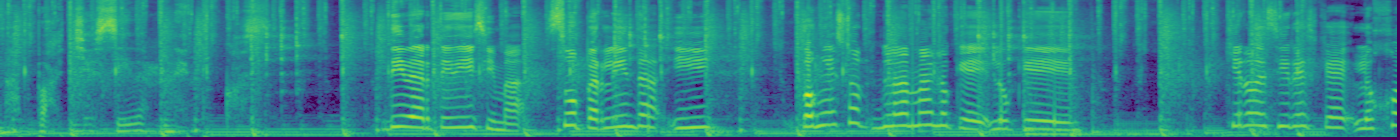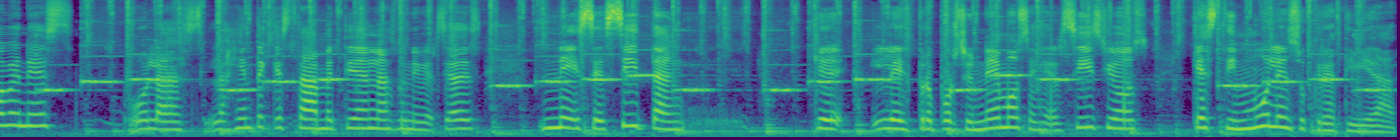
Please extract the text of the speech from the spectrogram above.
mapaches cibernéticos. Divertidísima, súper linda y con esto nada más lo que, lo que quiero decir es que los jóvenes o las, la gente que está metida en las universidades necesitan que les proporcionemos ejercicios que estimulen su creatividad.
